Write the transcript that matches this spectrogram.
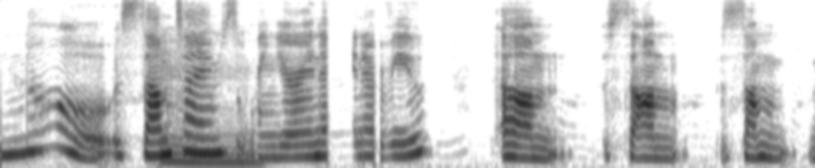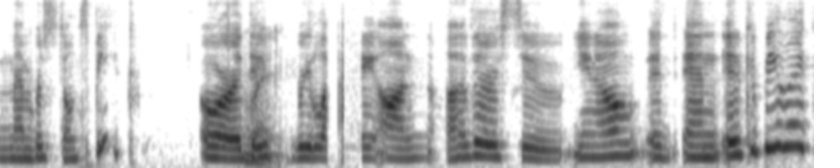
no sometimes mm. when you're in an interview um some some members don't speak or they right. rely on others to you know it, and it could be like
